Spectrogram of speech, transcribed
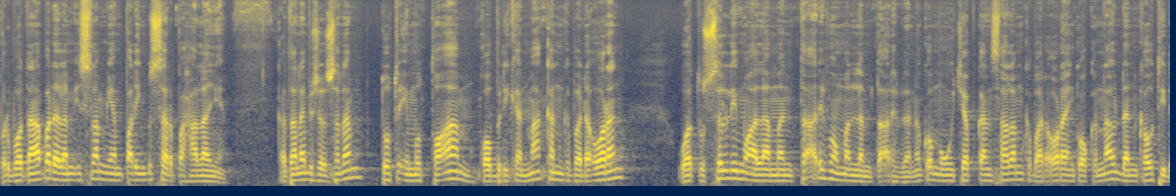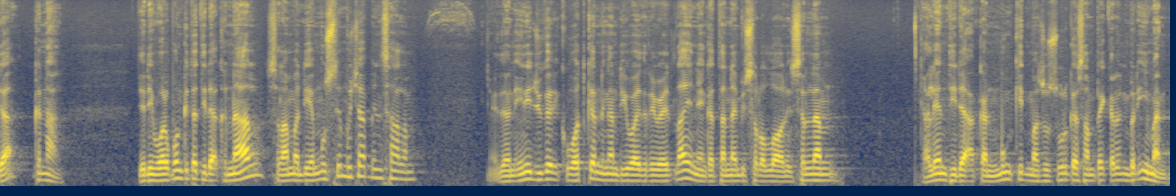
Perbuatan apa dalam Islam yang paling besar pahalanya? Kata Nabi SAW, Tutu'imut ta'am, kau berikan makan kepada orang, wa tusallimu ala man ta'rif wa man lam ta'rif dan engkau mengucapkan salam kepada orang yang kau kenal dan kau tidak kenal. Jadi walaupun kita tidak kenal, selama dia muslim ucapin salam. Dan ini juga dikuatkan dengan riwayat-riwayat lain yang kata Nabi SAW, kalian tidak akan mungkin masuk surga sampai kalian beriman.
